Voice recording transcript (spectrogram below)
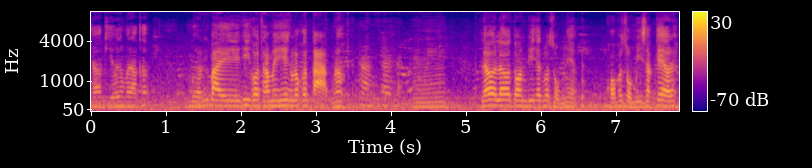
ชาเขียวธรรมดาก็ เหมือนใบที่เขาทำให้แห้งแล้วก็ตากเนาะค่ะใช่ค่ะอืมแล้วแล้วตอนพีเอสผสมเนี่ย ขอผสมอีกสักแก้วนะ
